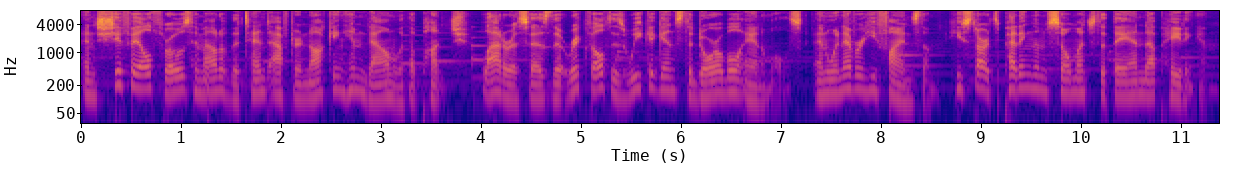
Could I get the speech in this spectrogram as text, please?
and Shifale throws him out of the tent after knocking him down with a punch. Ladera says that Rickvelt is weak against adorable animals, and whenever he finds them, he starts petting them so much that they end up hating him.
